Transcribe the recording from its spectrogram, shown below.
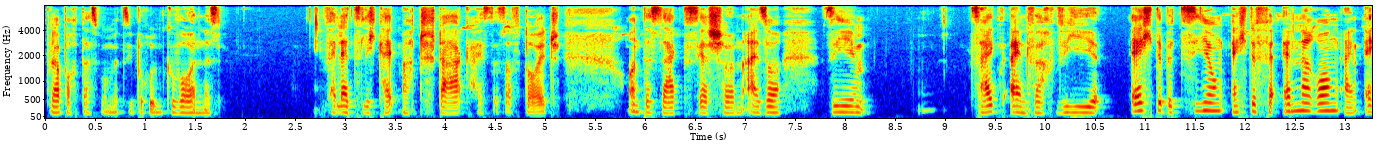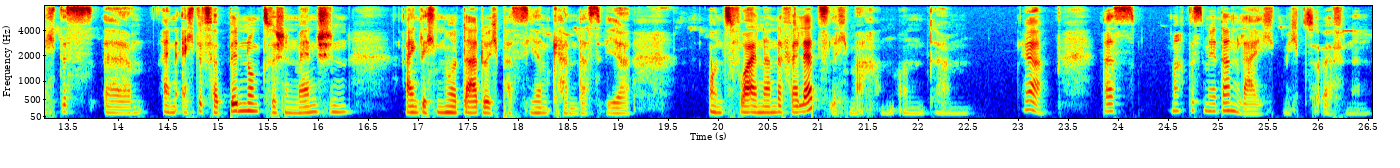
glaube auch das, womit sie berühmt geworden ist. Verletzlichkeit macht stark, heißt es auf Deutsch. Und das sagt es ja schon. Also sie zeigt einfach, wie echte Beziehung, echte Veränderung, ein echtes, äh, eine echte Verbindung zwischen Menschen eigentlich nur dadurch passieren kann, dass wir uns voreinander verletzlich machen. Und ähm, ja, das macht es mir dann leicht, mich zu öffnen.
